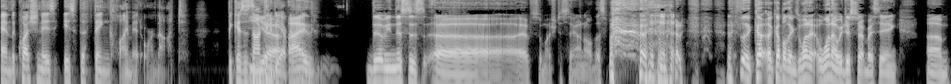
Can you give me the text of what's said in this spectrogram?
And the question is, is the thing climate or not? Because it's not yeah, going to be everything. I, I mean, this is, uh, I have so much to say on all this. But a couple things. One, one, I would just start by saying, um,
